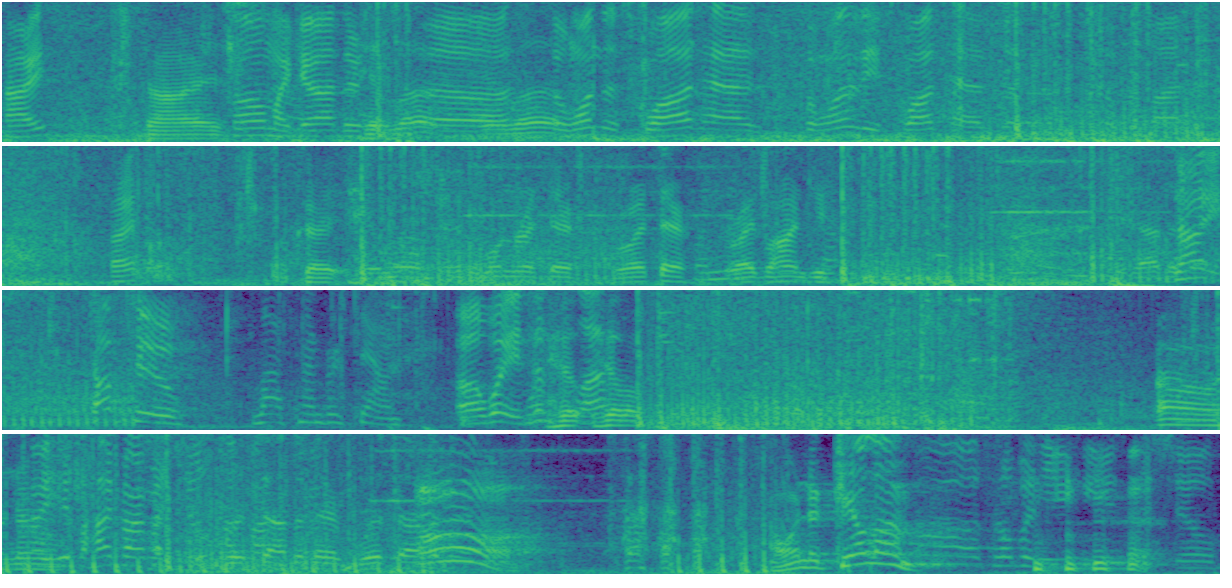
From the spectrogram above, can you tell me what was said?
Nice. Nice. Oh my god, there's Hit uh, hit left. so one of the squad has so one of these squads has uh right? Okay, hit left. The one right there. Right there. Right behind you. Get out of there. Nice! Top two! Last member's down. Uh wait, is this the last heal. Oh no. I hit high by my shield. Blitz out of there. Blitz out. Oh! I want to kill him. Oh, I was hoping you could use my shield.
